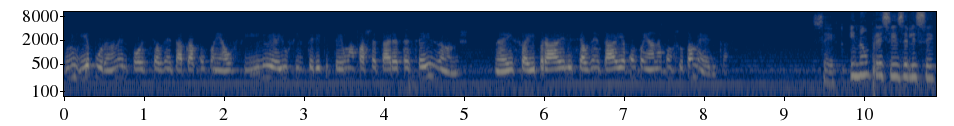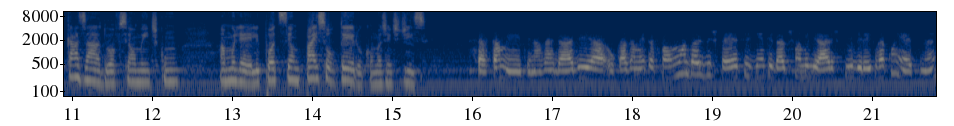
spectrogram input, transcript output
Um dia por ano ele pode se ausentar para acompanhar o filho e aí o filho teria que ter uma faixa etária até seis anos, né? Isso aí para ele se ausentar e acompanhar na consulta médica. Certo. E não precisa ele ser casado oficialmente com a mulher? Ele pode ser um pai solteiro, como a gente disse? Certamente. Na verdade, a, o casamento é só uma das espécies de entidades familiares que o direito reconhece, né?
